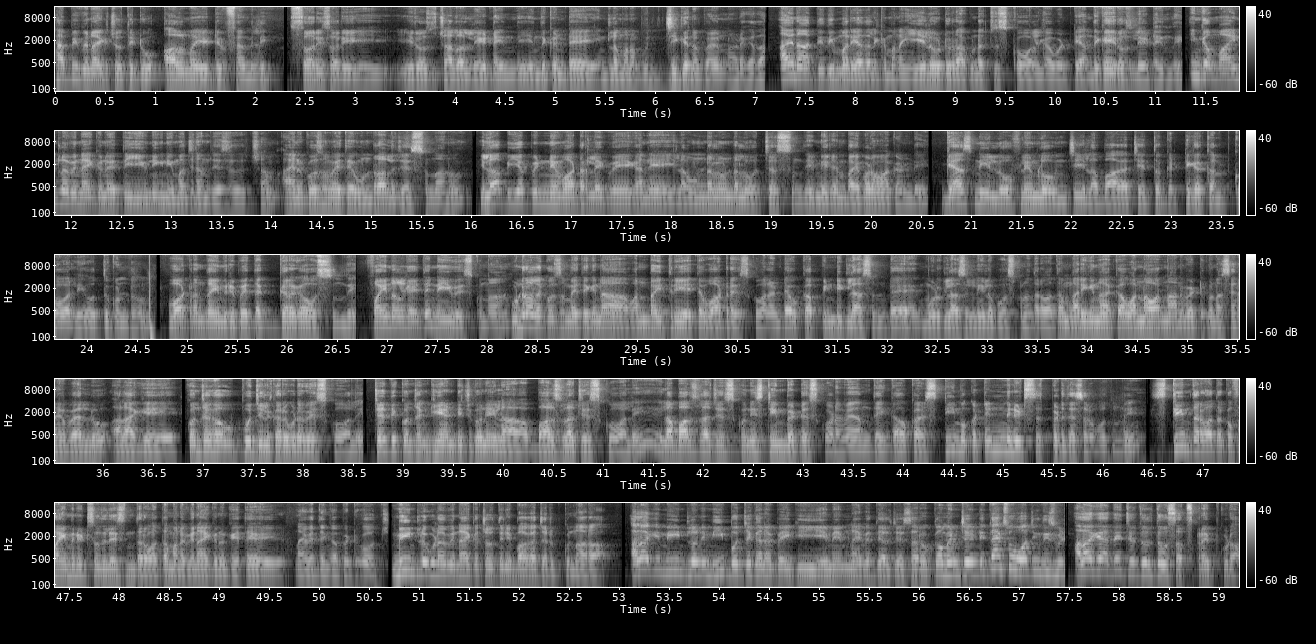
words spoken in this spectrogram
Happy Vinayaka Chavithi to all my YouTube family sorry sorry ఈ రోజు చాలా late అయింది. ఎందుకంటే ఇంట్లో మన బుజ్జి గణపై ఉన్నాడు కదా. ఆయన అతిథి మర్యాదలకి మనం ఏ లోటు రాకుండా చూసుకోవాలి కాబట్టి అందుకే ఈ రోజు లేట్ అయింది. ఇంకా మా ఇంట్లో వినాయకుని అయితే ఈవినింగ్ నిమజ్జనం చేసి వచ్చాం. ఆయన కోసం అయితే ఉండ్రాలు చేస్తున్నాను. ఇలా బియ్య పిండిని వాటర్ లేక్ వేయగానే ఇలా ఉండలు ఉండలు వచ్చేస్తుంది. మీరేం భయపడమాకండి. గ్యాస్ని లో ఫ్లేమ్లో ఉంచి ఇలా బాగా చేత్తో గట్టిగా కలుపుకోవాలి ఒత్తుకుంటూ. వాటర్ అంతా ఇమిరిపోయి దగ్గరగా వస్తుంది. ఫైనల్గా అయితే నెయ్యి వేసుకున్నా. ఉండ్రాల కోసం అయితే వన్ బై త్రీ అయితే వాటర్ వేసుకోవాలంటే ఒక పిండి గ్లాస్ ఉంటే మూడు గ్లాసులు నీళ్ళు పోసుకున్న తర్వాత మరిగినాక వన్ అవర్ నానబెట్టుకున్న శనగబ్యాళ్ళు అలాగే కొంచెంగా ఉప్పు జీలకర్ర కూడా వేసుకోవాలి. చేతికి కొంచెం గీ అంటించుకొని ఇలా బాల్స్ లా చేసుకోవాలి. ఇలా బాల్స్ లా చేసుకొని స్టీమ్ పెట్టేసుకోవడమే అంతే ఇంకా. ఒక స్టీమ్ ఒక టెన్ మినిట్స్ పెడితే సరిపోతుంది. స్టీమ్ తర్వాత ఒక ఫైవ్ మినిట్స్ వదిలేసిన తర్వాత మన వినాయకునికి అయితే నైవేద్యంగా పెట్టుకోవచ్చు. మీ ఇంట్లో కూడా వినాయక చవితిని బాగా జరుపుకున్నారా? అలాగే మీ ఇంట్లోని మీ బొజ్జ గణపైకి ఏమేం నైవేద్యాలు చేశారో కామెంట్ చేయండి. Thanks for watching this video అలాగే అదే చేతులతో సబ్స్క్రైబ్ కూడా.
